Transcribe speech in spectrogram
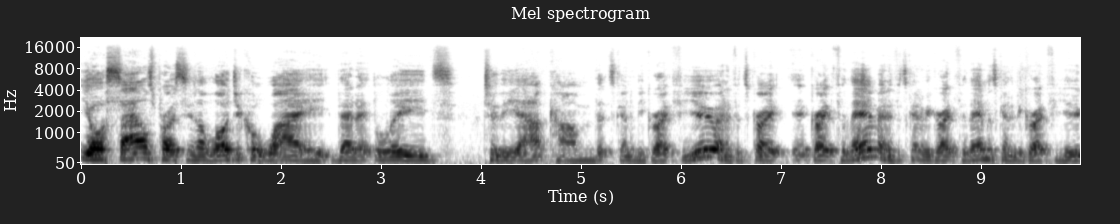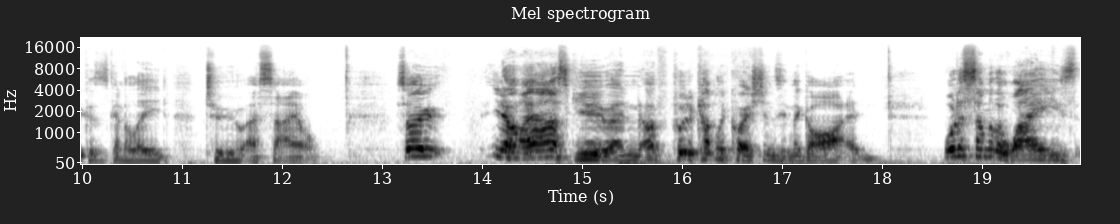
your sales process in a logical way that it leads to the outcome that's going to be great for you and if it's great eh, great for them and if it's going to be great for them it's going to be great for you because it's going to lead to a sale. So, you know, I ask you and I've put a couple of questions in the guide what are some of the ways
